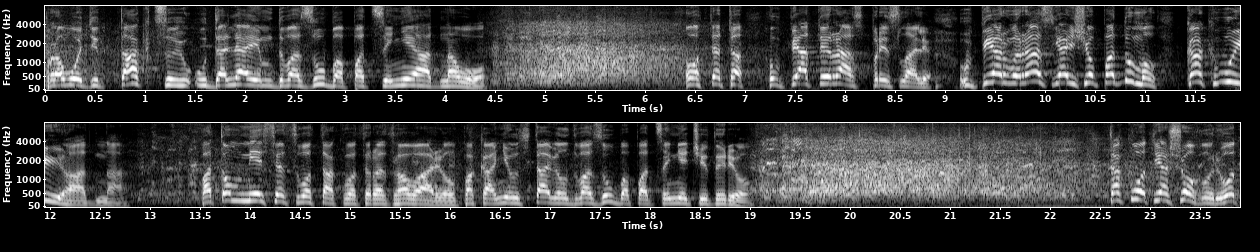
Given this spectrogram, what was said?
проводит акцию «Удаляем два зуба по цене одного». Вот это в пятый раз прислали. В первый раз я еще подумал, как выгодно. Потом месяц вот так вот разговаривал, пока не уставил два зуба по цене четырех. Так вот, я что говорю, вот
